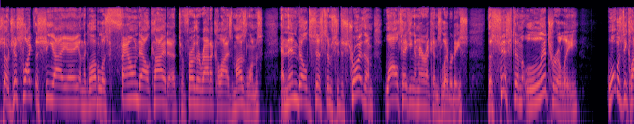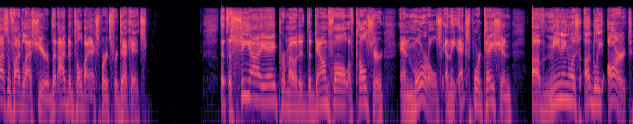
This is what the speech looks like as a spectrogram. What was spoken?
So just like the CIA and the globalists found al-Qaeda to further radicalize Muslims and then build systems to destroy them while taking Americans' liberties, the system literally, what was declassified last year that I've been told by experts for decades? That the CIA promoted the downfall of culture and morals and the exportation of meaningless, ugly art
